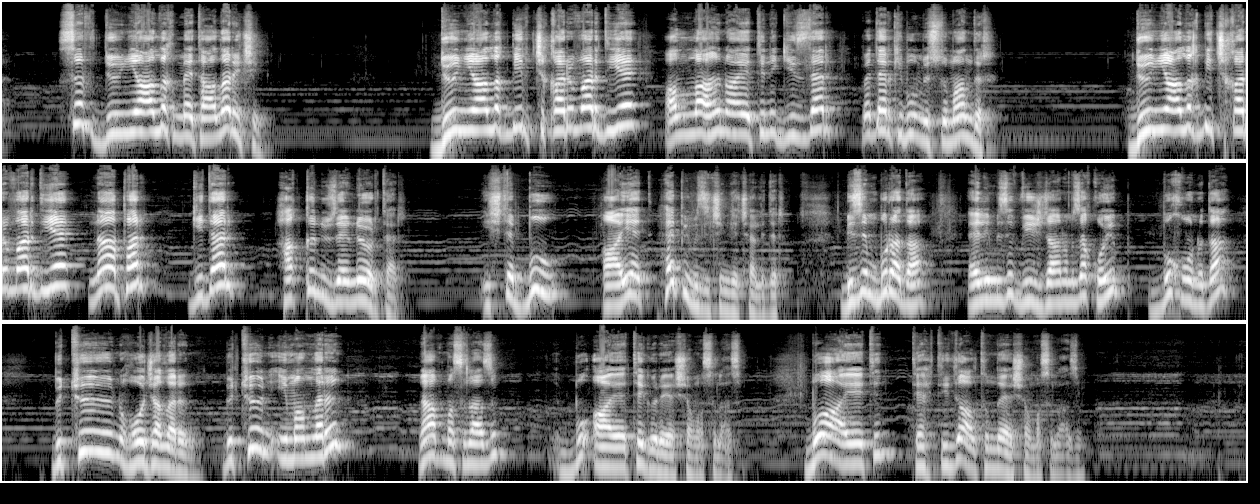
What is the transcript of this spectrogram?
Sırf dünyalık metalar için. Dünyalık bir çıkarı var diye Allah'ın ayetini gizler ve der ki bu Müslümandır. Dünyalık bir çıkarı var diye ne yapar? Gider hakkın üzerine örter. İşte bu ayet hepimiz için geçerlidir. Bizim burada elimizi vicdanımıza koyup bu konuda bütün hocaların, bütün imamların ne yapması lazım? Bu ayete göre yaşaması lazım. Bu ayetin tehdidi altında yaşaması lazım.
